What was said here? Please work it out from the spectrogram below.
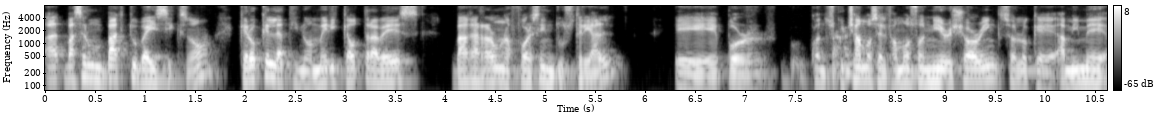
va a ser un back to basics, ¿no? Creo que Latinoamérica otra vez va a agarrar una fuerza industrial. Eh, por cuando escuchamos el famoso nearshoring, solo que a mí me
